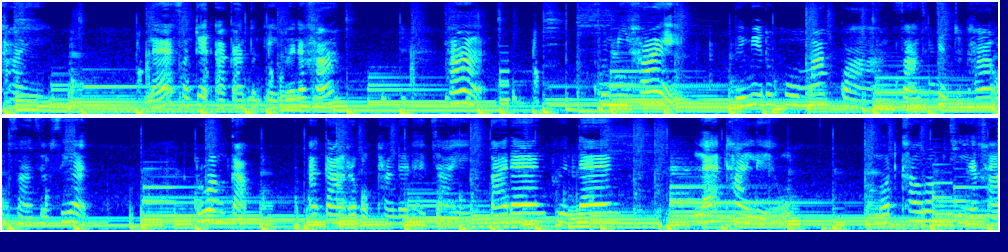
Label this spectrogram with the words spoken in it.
ไทย และสังเกตอาการตนเองด้วยนะคะ ถ้าคุณมีไข้ หรือมีอุณหภูมิมากกว่า 37.5 องศาเซลเซียส ร่วมกับอาการระบบทางเดินหายใจ ตาแดงผื่นแดง และถ่ายเหลว งดเข้าร่วมพิธีนะคะ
